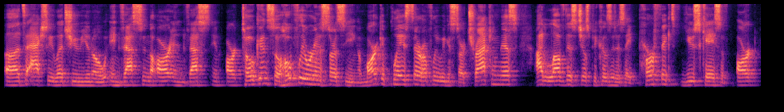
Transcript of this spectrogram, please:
uh, to actually let you, you know, invest in the art and invest in art tokens. So hopefully we're going to start seeing a marketplace there. Hopefully we can start tracking this. I love this just because it is a perfect use case of art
